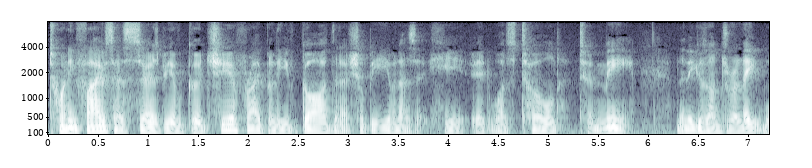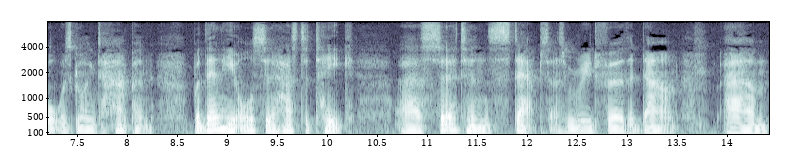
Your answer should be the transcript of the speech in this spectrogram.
25 says, Sirs, be of good cheer, for I believe God that it shall be even as it, he, it was told to me. And then he goes on to relate what was going to happen. But then he also has to take uh, certain steps as we read further down um,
